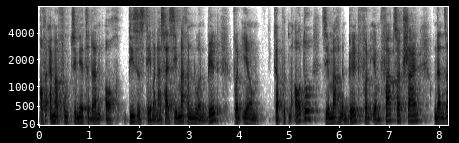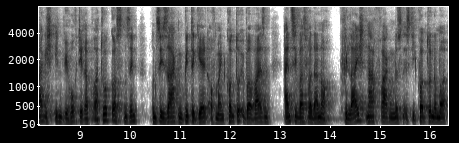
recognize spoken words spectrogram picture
Auf einmal funktionierte dann auch dieses Thema. Das heißt, Sie machen nur ein Bild von Ihrem kaputten Auto, Sie machen ein Bild von Ihrem Fahrzeugschein und dann sage ich Ihnen, wie hoch die Reparaturkosten sind und Sie sagen, bitte Geld auf mein Konto überweisen. Einzige, was wir dann noch vielleicht nachfragen müssen, ist die Kontonummer,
